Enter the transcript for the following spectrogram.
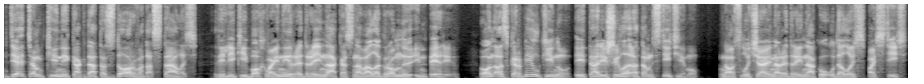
Детям Кины когда-то здорово досталось. Великий бог войны Редрейнак основал огромную империю. Он оскорбил Кину, и та решила отомстить ему. Но случайно Редрейнаку удалось спастись,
